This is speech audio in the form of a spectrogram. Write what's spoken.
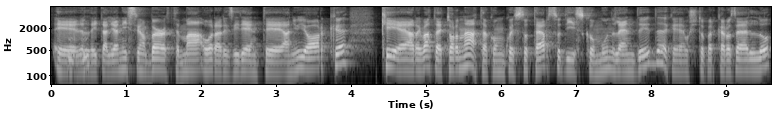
eh, mm-hmm. dell'italianissima Birth, ma ora residente a New York che è arrivata, è tornata con questo terzo disco Moonlanded che è uscito per Carosello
